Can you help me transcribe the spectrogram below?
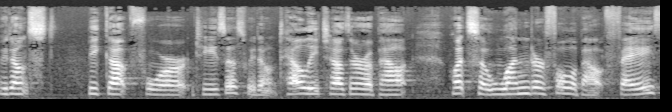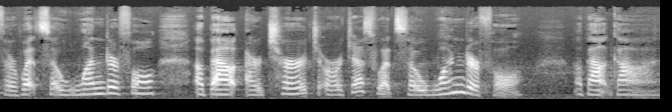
We don't speak up for Jesus. We don't tell each other about what's so wonderful about faith or what's so wonderful about our church or just what's so wonderful about God.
